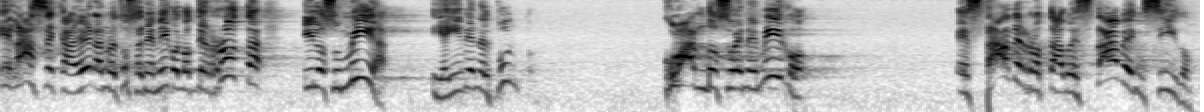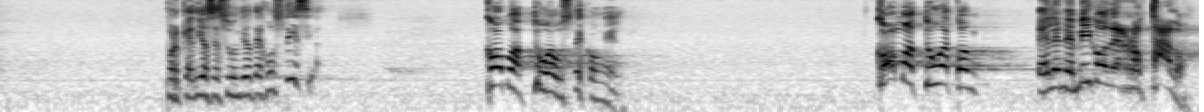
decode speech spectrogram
Él hace caer a nuestros enemigos, los derrota y los humilla. Y ahí viene el punto. Cuando su enemigo está derrotado, está vencido, porque Dios es un Dios de justicia. ¿Cómo actúa usted con él? ¿Cómo actúa con el enemigo derrotado?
